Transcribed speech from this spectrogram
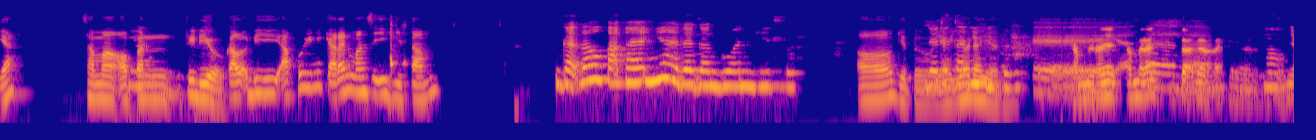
ya. Sama open ya. video. Kalau di aku ini Karen masih hitam. Nggak tahu kak, kayaknya ada gangguan gitu. Oh gitu. Dari ya, ya udah ya. Gitu. Kameranya kamera juga ada oh.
